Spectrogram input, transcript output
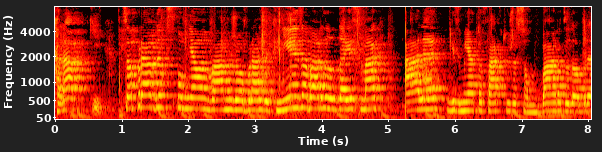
kanapki. Co prawda wspomniałam Wam, że obrazek nie za bardzo oddaje smak, ale nie zmienia to faktu, że są bardzo dobre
